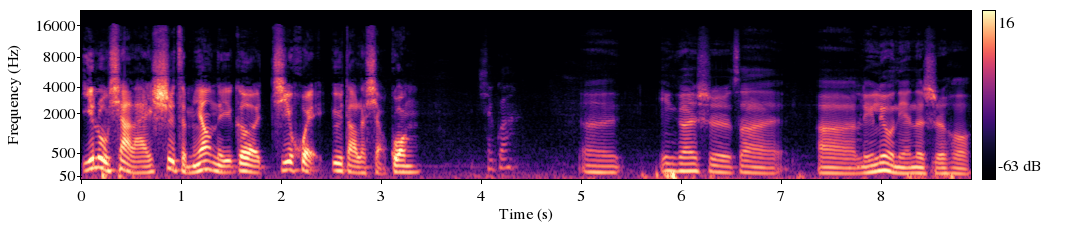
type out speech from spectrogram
一路下来是怎么样的一个机会遇到了小光？小光，呃，应该是在呃零六年的时候，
